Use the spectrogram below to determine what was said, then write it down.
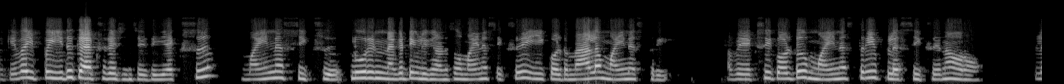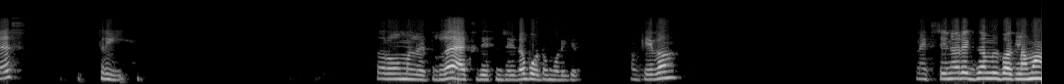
ஓகேவா இப்போ இதுக்கு oxidation side X minus six fluorine negative ligand so minus six equal to மேலே மைனஸ் த்ரீ அப்போ X equal to minus three plus six என்ன வரும்? ப்ளஸ் த்ரீ ஸோ ரோமன் லெட்டரில் ஆக்சிடேஷன் சைடாக போட்டு முடிக்கிறோம். ஓகேவா நெக்ஸ்ட் இன்னொரு எக்ஸாம்பிள் பார்க்கலாமா?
